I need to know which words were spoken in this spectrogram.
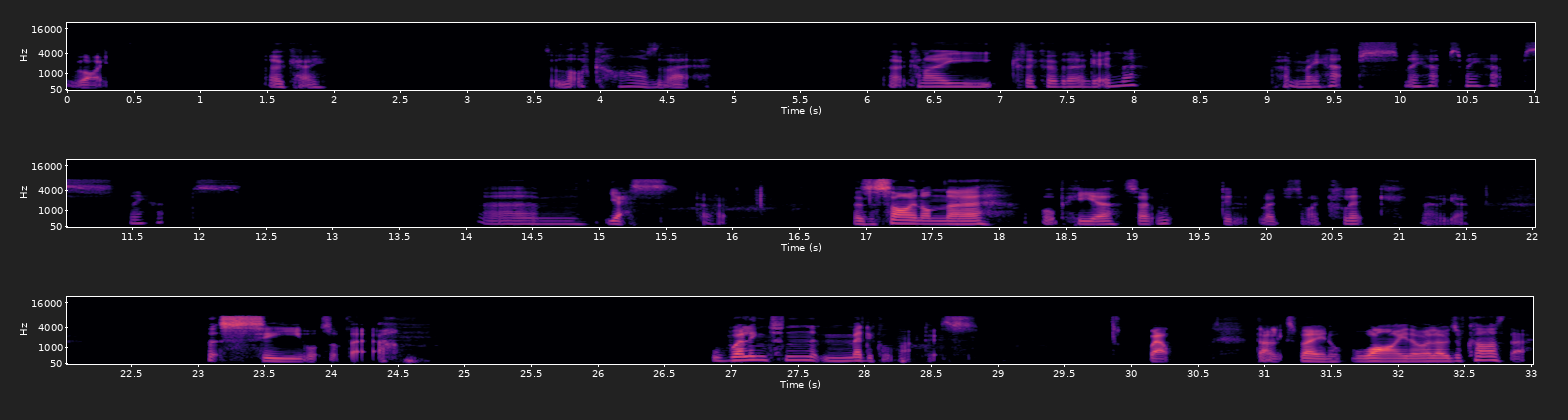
Right. Okay. There's a lot of cars there. Uh, can I click over there and get in there? Mayhaps, mayhaps, mayhaps, mayhaps. Um, yes, perfect. There's a sign on there up here, so didn't register my click. There we go. Let's see what's up there. Wellington Medical Practice. Well, that'll explain why there are loads of cars there.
